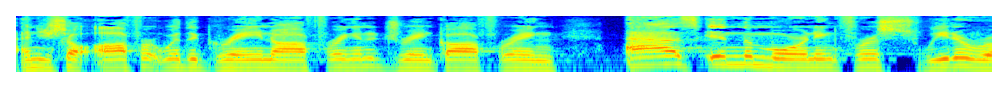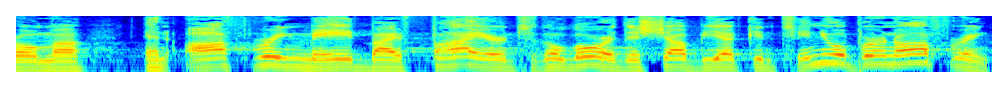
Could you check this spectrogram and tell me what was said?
and you shall offer it with a grain offering and a drink offering, as in the morning for a sweet aroma, an offering made by fire to the Lord. This shall be a continual burnt offering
